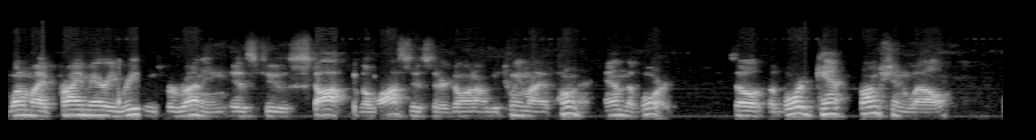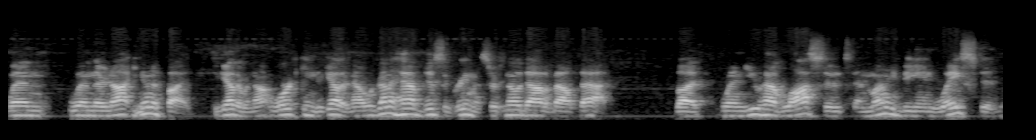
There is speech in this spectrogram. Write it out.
one of my primary reasons for running is to stop the lawsuits that are going on between my opponent and the board. So the board can't function well when when they're not unified together. We're not working together. Now we're going to have disagreements. There's no doubt about that. But when you have lawsuits and money being wasted,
